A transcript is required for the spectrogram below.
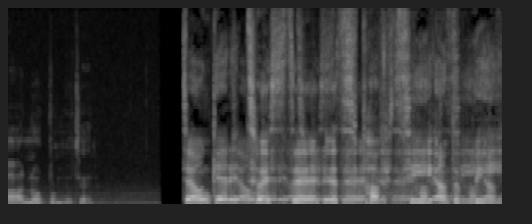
are not promoted. Don't get it twisted, it's Puff T on the beat.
